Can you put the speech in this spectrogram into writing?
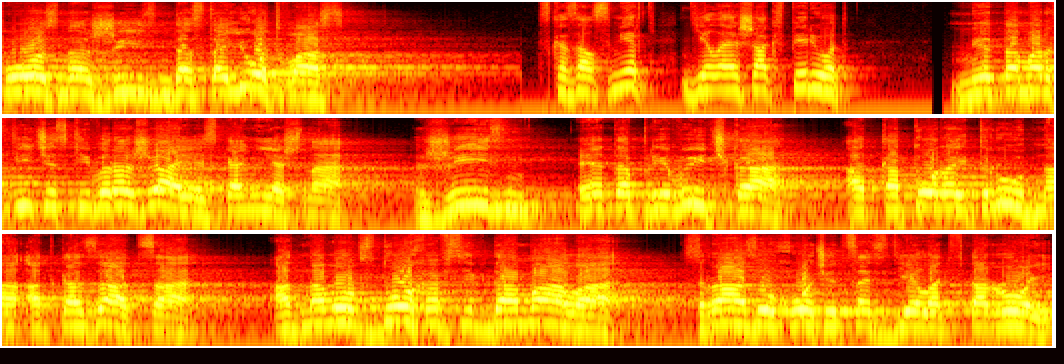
поздно жизнь достает вас, сказал смерть, делая шаг вперед. Метаморфически выражаясь, конечно, жизнь – это привычка, от которой трудно отказаться. Одного вздоха всегда мало, сразу хочется сделать второй.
